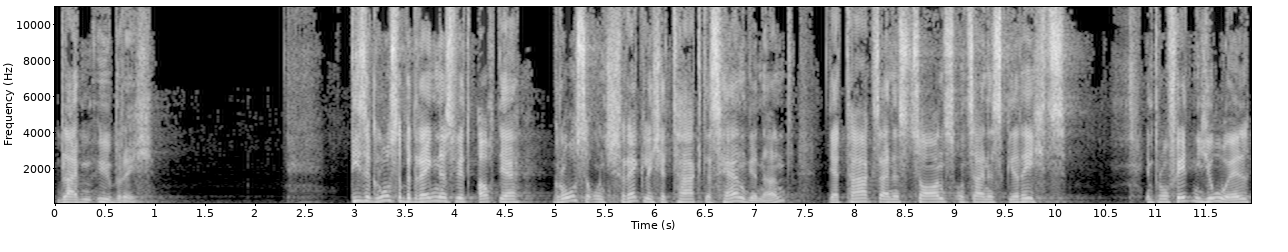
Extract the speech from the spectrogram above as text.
bleiben übrig. Diese große Bedrängnis wird auch der große und schreckliche Tag des Herrn genannt, der Tag seines Zorns und seines Gerichts. Im Propheten Joel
